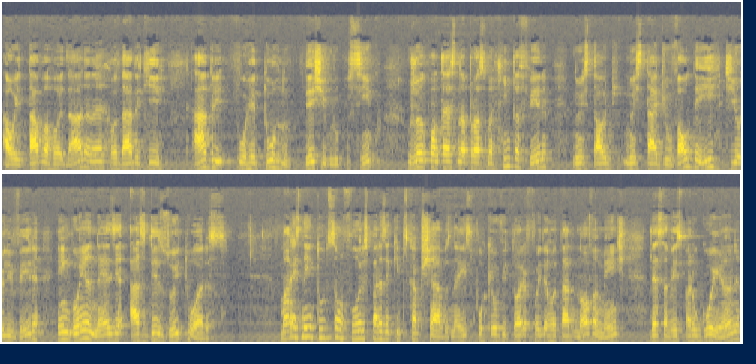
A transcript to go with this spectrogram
a oitava rodada, né? Rodada que abre o retorno deste grupo 5. O jogo acontece na próxima quinta-feira no estádio, no estádio Valdeir de Oliveira, em Goianésia, às 18 horas. Mas nem tudo são flores para as equipes capixabas, né? Isso porque o Vitória foi derrotado novamente, dessa vez para o Goiânia,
